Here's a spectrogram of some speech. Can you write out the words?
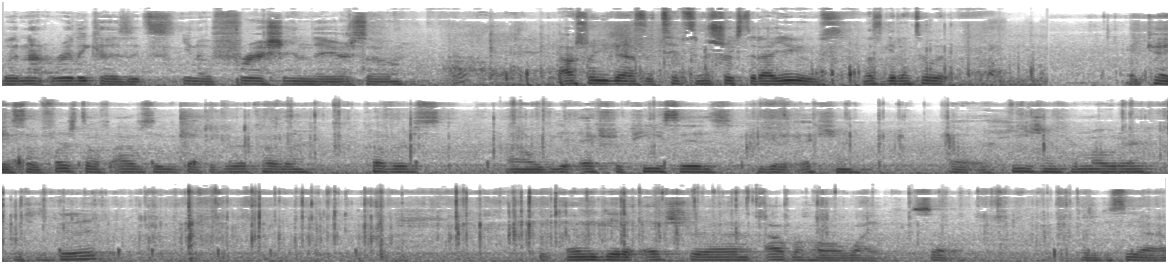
but not really because it's, you know, fresh in there. So I'll show you guys the tips and tricks that I use. Let's get into it. Okay, so first off, obviously we've got the grill color covers. Uh, we get extra pieces. We get an extra uh, adhesion promoter, which is good. And we get an extra alcohol wipe. So, as you can see, I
